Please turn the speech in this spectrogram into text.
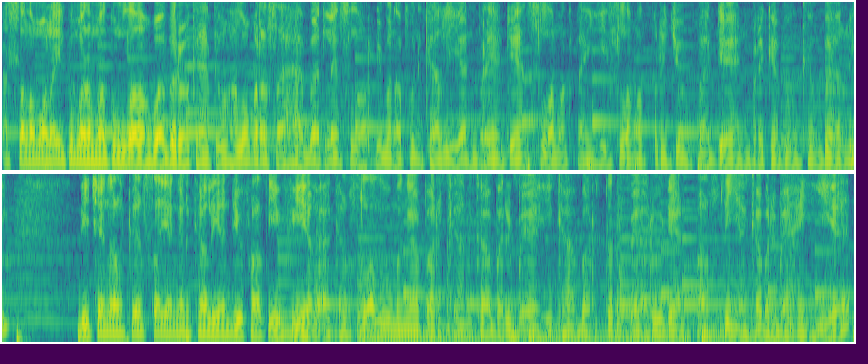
Assalamualaikum warahmatullahi wabarakatuh. Halo para sahabat Leslor di mana pun kalian berada Selamat pagi, selamat berjumpa dan bergabung kembali Di channel kesayangan kalian Diva TV yang akan selalu mengabarkan kabar baik, kabar terbaru dan pastinya kabar bahagia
